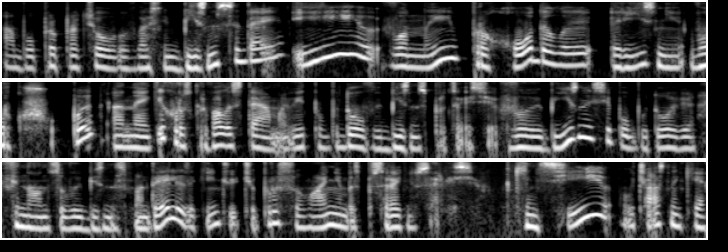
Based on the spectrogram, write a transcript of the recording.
або пропрацьовували власні бізнес-ідеї, і вони проходили різні воркшопи, на яких розкривались теми від побудови бізнес-процесів в бізнесі, побудові фінансової бізнес-моделі, закінчуючи просуванням безпосередньо сервісів. Кінці учасники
